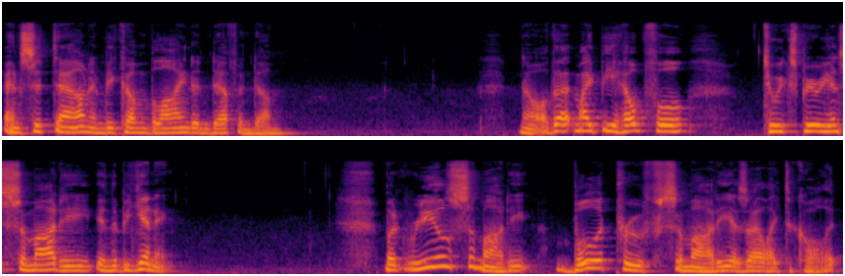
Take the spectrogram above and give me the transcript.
and sit down and become blind and deaf and dumb. No, that might be helpful to experience samadhi in the beginning. But real samadhi, bulletproof samadhi, as I like to call it,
